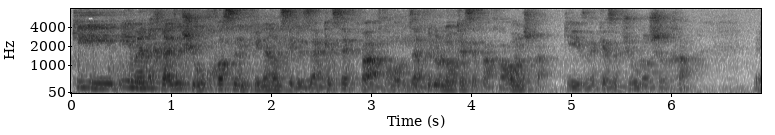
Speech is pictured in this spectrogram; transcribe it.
כי אם אין לך איזשהו חוסן פיננסי, וזה הכסף האחרון, זה אפילו לא הכסף האחרון שלך, כי זה כסף שהוא לא שלך. אה,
